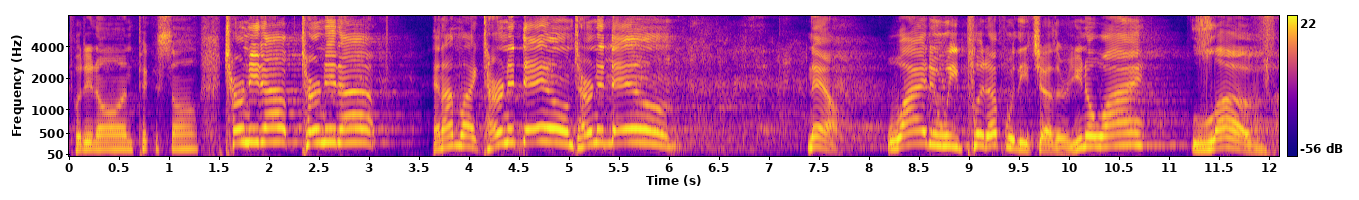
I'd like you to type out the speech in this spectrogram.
Put it on, pick a song. Turn it up, turn it up. And I'm like, turn it down, turn it down. Now, why do we put up with each other? You know why? Love.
